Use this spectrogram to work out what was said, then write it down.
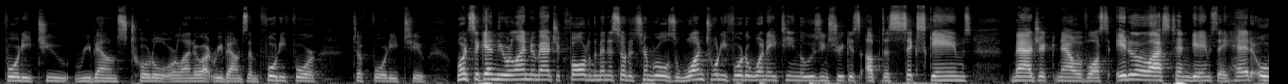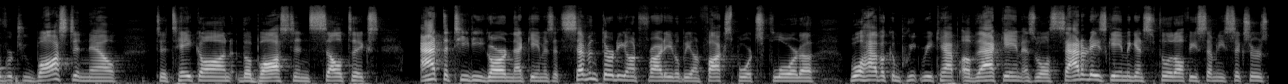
42 rebounds total. Orlando out rebounds them 44 to 42. Once again, the Orlando Magic fall to the Minnesota Timberwolves 124 to 118. The losing streak is up to six games. Magic now have lost eight of their last 10 games. They head over to Boston now to take on the Boston Celtics at the TD Garden. That game is at 7:30 on Friday. It'll be on Fox Sports Florida. We'll have a complete recap of that game as well as Saturday's game against the Philadelphia 76ers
